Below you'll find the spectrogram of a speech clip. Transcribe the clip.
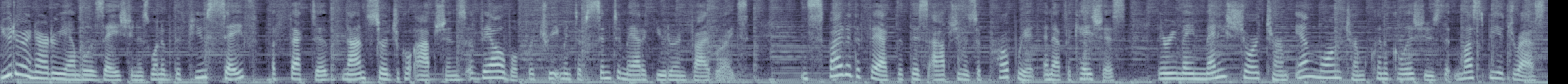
Uterine artery embolization is one of the few safe, effective, non surgical options available for treatment of symptomatic uterine fibroids. In spite of the fact that this option is appropriate and efficacious, there remain many short term and long term clinical issues that must be addressed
